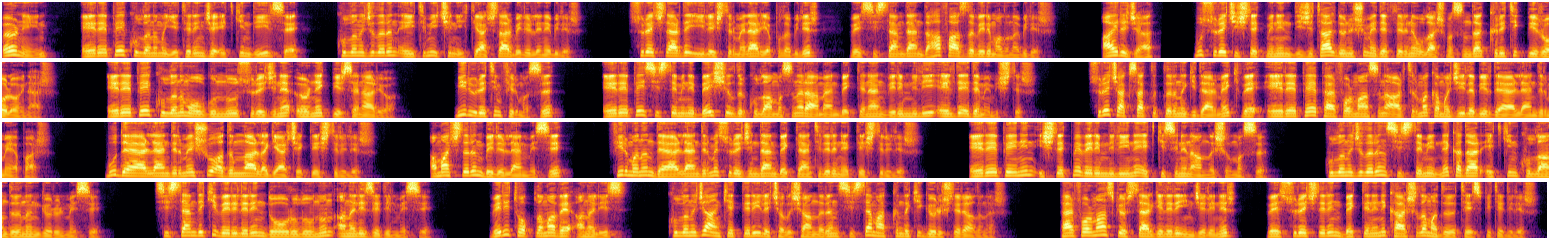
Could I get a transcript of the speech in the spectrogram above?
Örneğin, ERP kullanımı yeterince etkin değilse, kullanıcıların eğitimi için ihtiyaçlar belirlenebilir. Süreçlerde iyileştirmeler yapılabilir ve sistemden daha fazla verim alınabilir. Ayrıca, bu süreç işletmenin dijital dönüşüm hedeflerine ulaşmasında kritik bir rol oynar. ERP kullanım olgunluğu sürecine örnek bir senaryo. Bir üretim firması, ERP sistemini 5 yıldır kullanmasına rağmen beklenen verimliliği elde edememiştir. Süreç aksaklıklarını gidermek ve ERP performansını artırmak amacıyla bir değerlendirme yapar. Bu değerlendirme şu adımlarla gerçekleştirilir. Amaçların belirlenmesi, firmanın değerlendirme sürecinden beklentileri netleştirilir. ERP'nin işletme verimliliğine etkisinin anlaşılması. Kullanıcıların sistemi ne kadar etkin kullandığının görülmesi. Sistemdeki verilerin doğruluğunun analiz edilmesi. Veri toplama ve analiz, kullanıcı anketleriyle çalışanların sistem hakkındaki görüşleri alınır. Performans göstergeleri incelenir ve süreçlerin bekleneni karşılamadığı tespit edilir.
